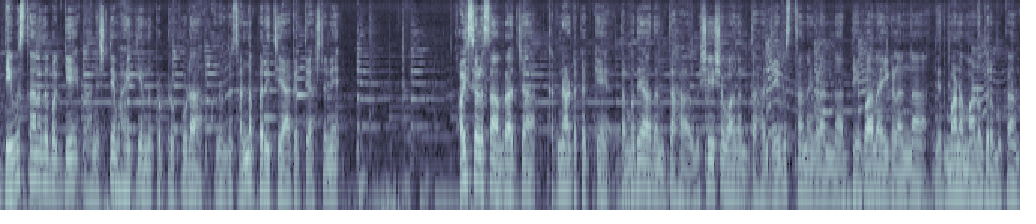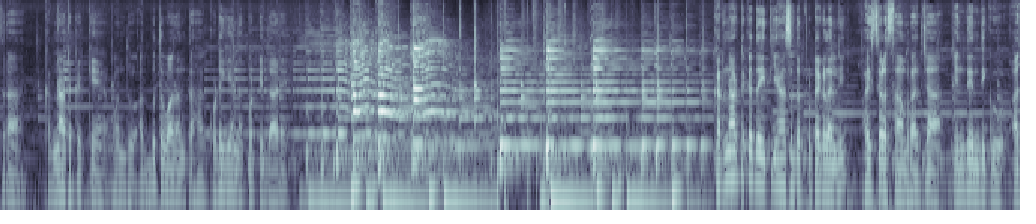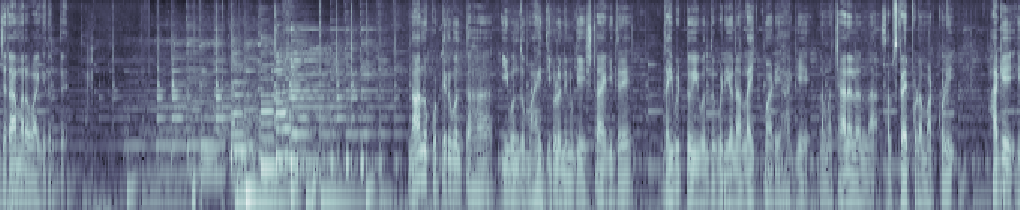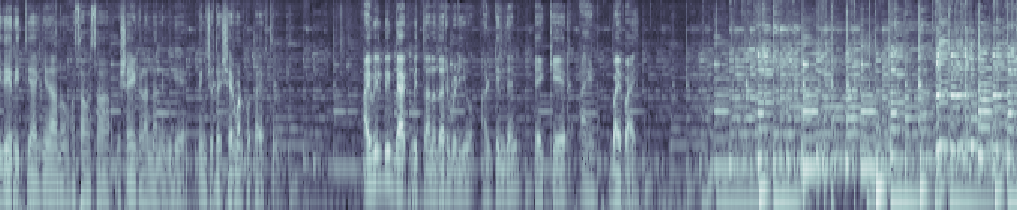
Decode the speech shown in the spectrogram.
ದೇವಸ್ಥಾನದ ಬಗ್ಗೆ ನಾನೆಷ್ಟೇ ಮಾಹಿತಿಯನ್ನು ಕೊಟ್ಟರೂ ಕೂಡ ಅದೊಂದು ಸಣ್ಣ ಪರಿಚಯ ಆಗತ್ತೆ ಅಷ್ಟೇ ಹೊಯ್ಸಳ ಸಾಮ್ರಾಜ್ಯ ಕರ್ನಾಟಕಕ್ಕೆ ತಮ್ಮದೇ ಆದಂತಹ ವಿಶೇಷವಾದಂತಹ ದೇವಸ್ಥಾನಗಳನ್ನು, ದೇವಾಲಯಗಳನ್ನು ನಿರ್ಮಾಣ ಮಾಡೋದರ ಮುಖಾಂತರ ಕರ್ನಾಟಕಕ್ಕೆ ಒಂದು ಅದ್ಭುತವಾದಂತಹ ಕೊಡುಗೆಯನ್ನು ಕೊಟ್ಟಿದ್ದಾರೆ. ಕರ್ನಾಟಕದ ಇತಿಹಾಸದ ಪುಟಗಳಲ್ಲಿ ಹೊಯ್ಸಳ ಸಾಮ್ರಾಜ್ಯ ಎಂದೆಂದಿಗೂ ಅಜರಾಮರವಾಗಿರುತ್ತೆ. ನಾನು ಕೊಟ್ಟಿರುವಂತಹ ಈ ಒಂದು ಮಾಹಿತಿಗಳು ನಿಮಗೆ ಇಷ್ಟ ಆಗಿದ್ದರೆ ದಯವಿಟ್ಟು ಈ ಒಂದು ವಿಡಿಯೋನ ಲೈಕ್ ಮಾಡಿ ಹಾಗೆ ನಮ್ಮ ಚಾನಲನ್ನು ಸಬ್ಸ್ಕ್ರೈಬ್ ಕೂಡ ಮಾಡ್ಕೊಳ್ಳಿ. ಹಾಗೆ ಇದೇ ರೀತಿಯಾಗಿ ನಾನು ಹೊಸ ಹೊಸ ವಿಷಯಗಳನ್ನು ನಿಮಗೆ ನಿಮ್ಮ ಜೊತೆ ಶೇರ್ ಮಾಡ್ಕೋತಾ ಇರ್ತೀನಿ. I will be back with another video until then take care and bye bye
